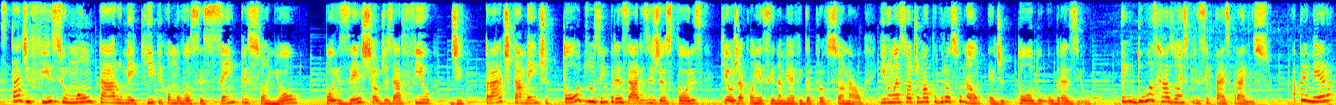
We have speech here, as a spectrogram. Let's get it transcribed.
Está difícil montar uma equipe como você sempre sonhou? Pois este é o desafio de praticamente todos os empresários e gestores que eu já conheci na minha vida profissional. E não é só de Mato Grosso, não, é de todo o Brasil. Tem duas razões principais para isso. A primeira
